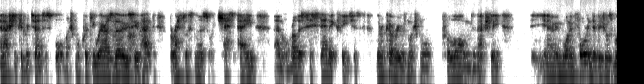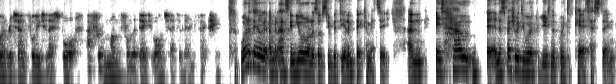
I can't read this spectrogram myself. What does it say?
and actually could return to sport much more quickly. Whereas those who had breathlessness or chest pain um, or other systemic features, the recovery was much more prolonged and actually you know, in one in four individuals weren't returned fully to their sport after a month from the date of onset of their infection. One of the things I'm going to ask in your role is obviously with the Olympic Committee um, is how, and especially with your work using the point of care testing,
